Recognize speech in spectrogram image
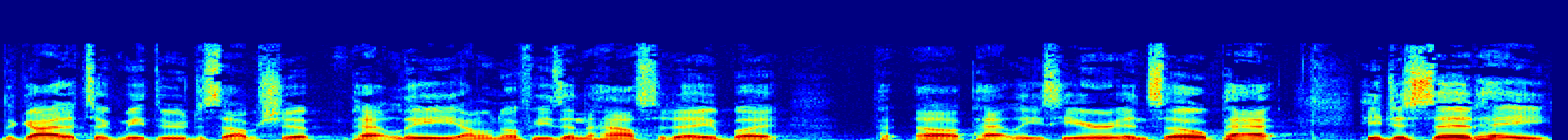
the guy that took me through discipleship, Pat Lee, I don't know if he's in the house today, but uh, Pat Lee's here. And so Pat, he just said, "Hey."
